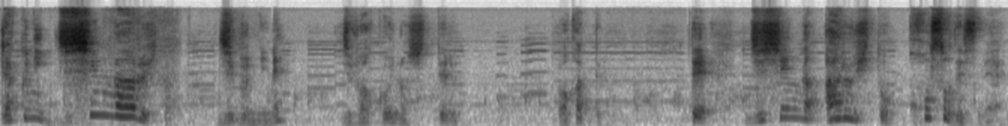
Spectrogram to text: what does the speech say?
逆に自信がある人自分にね自分はこういうの知ってる。分かってる。って自信がある人こそですね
